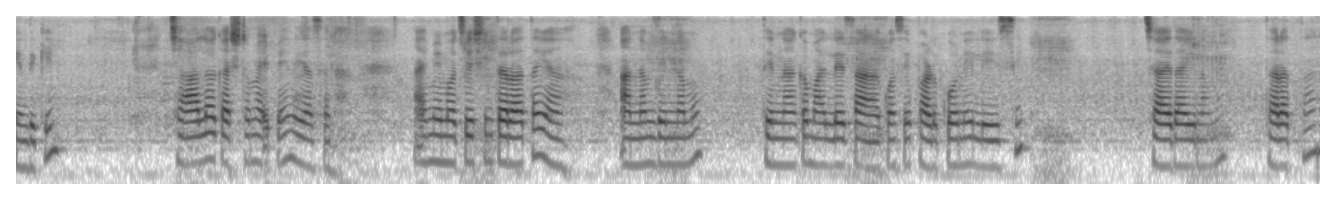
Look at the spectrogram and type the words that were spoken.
కిందికి. చాలా కష్టం అయిపోయింది అసలు. అవి మేము వచ్చేసిన తర్వాత అన్నం తిన్నాము. తిన్నాక మళ్ళీ సా కొంతసేపు పడుకొని లేచి చాయ్ తాగినాము తర్వాత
